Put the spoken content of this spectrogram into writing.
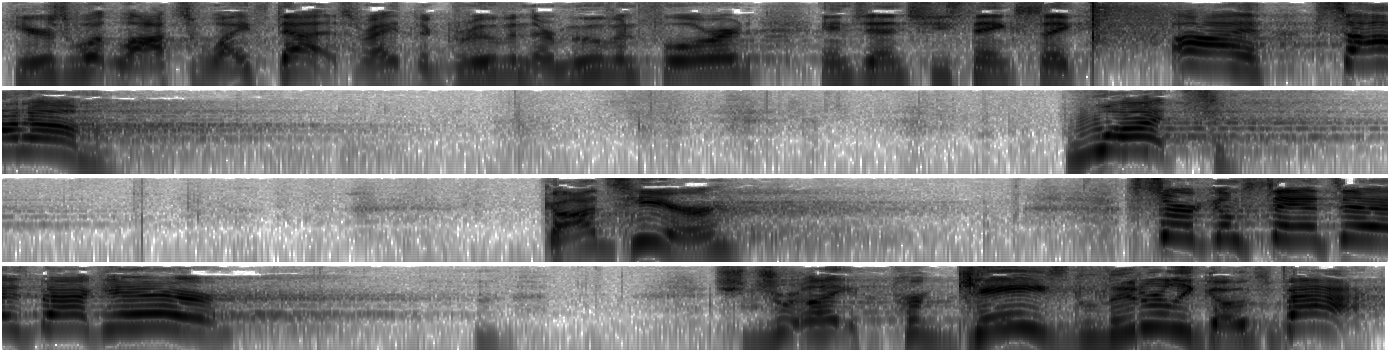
here's what Lot's wife does, right? They're grooving, they're moving forward, and then she thinks like, ah, Sodom! What? God's here. Circumstances back here. She, like, her gaze literally goes back.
